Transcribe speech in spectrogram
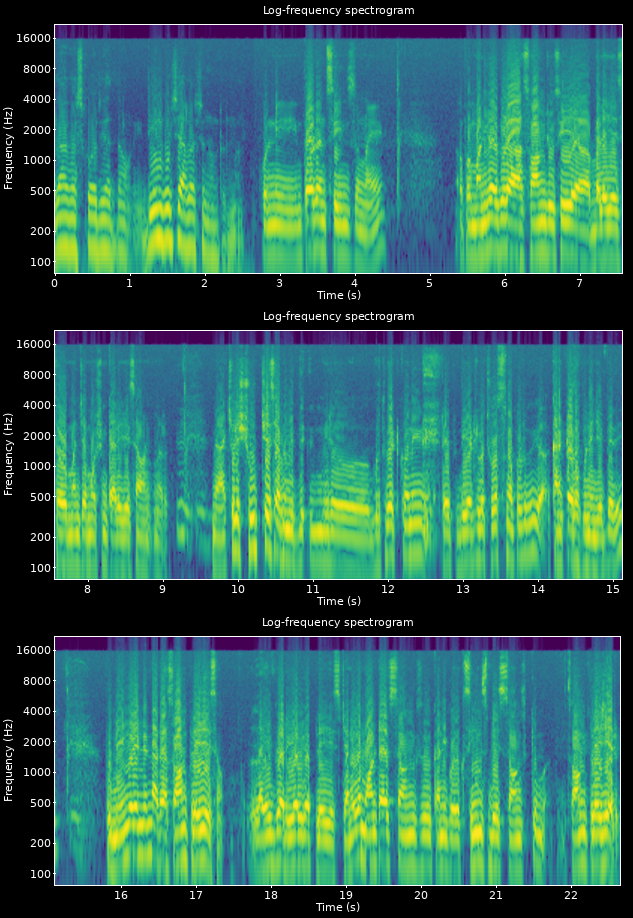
ఎలాగ స్కోర్ చేద్దాం? దీని గురించి ఆలోచన ఉంటుంది మనకు కొన్ని ఇంపార్టెంట్ సీన్స్ ఉన్నాయి. అప్పుడు మణి గారు కూడా ఆ సాంగ్ చూసి "ఆ, భలే చేసావు మంచి ఎమోషన్ క్యారీ చేసావు అంటున్నారు. మేము యాక్చువల్లీ షూట్ చేసేప్పుడు మీరు మీరు గుర్తుపెట్టుకొని రేపు థియేటర్లో చూస్తున్నప్పుడు కనెక్ట్ అవుతుంది నేను చెప్పేది. ఇప్పుడు మేము కూడా ఏంటంటే అక్కడ సాంగ్ ప్లే చేసాం. లైవ్గా రియల్గా ప్లే చేసి జనరల్గా మాంటాజ్ సాంగ్స్ కానీ ఒక సీన్స్ బేస్డ్ సాంగ్స్కి సాంగ్ ప్లే చేయరు.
